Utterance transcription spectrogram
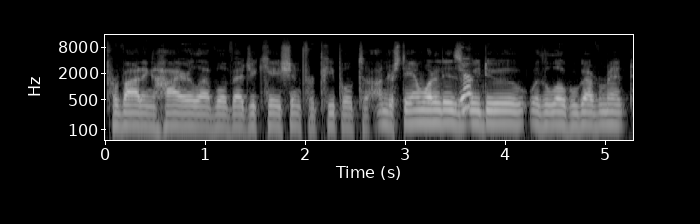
providing a higher level of education for people to understand what it is Yep. we do with the local government,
